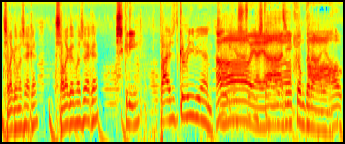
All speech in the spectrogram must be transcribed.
Zal ik het maar zeggen? Zal ik het maar zeggen? Scream. Pirates of the Caribbean. Oh, ja, ja, die komt eraan, ja. Oh,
